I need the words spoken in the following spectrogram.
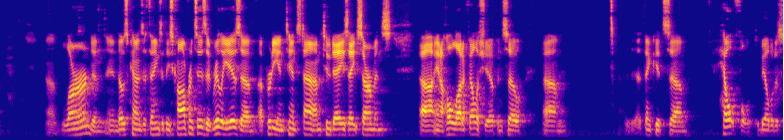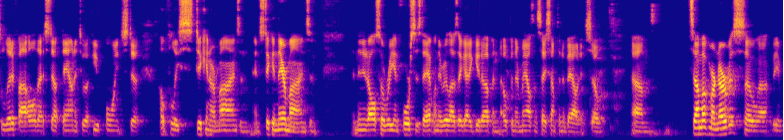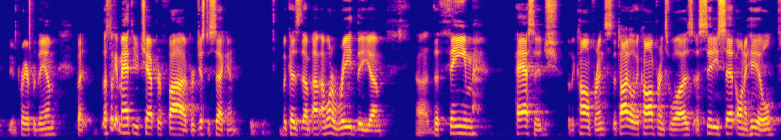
uh, learned and, and those kinds of things at these conferences. It really is a, a pretty intense time two days, eight sermons, uh, and a whole lot of fellowship. And so um, I think it's um, helpful to be able to solidify all that stuff down into a few points to hopefully stick in our minds and, and stick in their minds and and then it also reinforces that when they realize they got to get up and open their mouth and say something about it. So um, some of them are nervous, so uh, be, be in prayer for them. But let's look at Matthew chapter 5 for just a second, because um, I, I want to read the, um, uh, the theme passage for the conference. The title of the conference was A City Set on a Hill.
